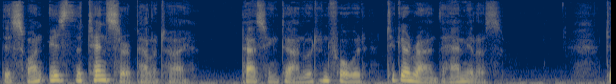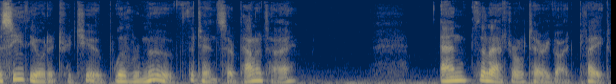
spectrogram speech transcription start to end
This one is the tensor palati, passing downward and forward to go round the hamulus. To see the auditory tube, we'll remove the tensor palati and the lateral pterygoid plate.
